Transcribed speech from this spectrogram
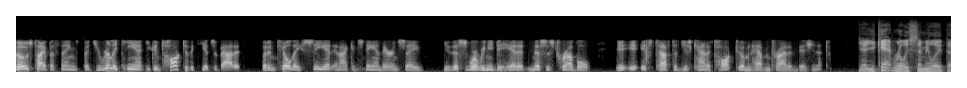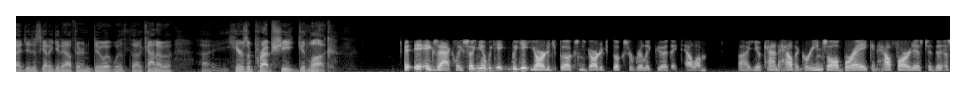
those type of things. But you really can't. You can talk to the kids about it, but until they see it, and I can stand there and say, you know, this is where we need to hit it, and this is trouble it, it, it's tough to just kind of talk to them and have them try to envision it. Yeah, you can't really simulate that. You just got to get out there and do it with uh, kind of a uh, here's a prep sheet. Good luck. Exactly. So you know we get we get yardage books, and the yardage books are really good. They tell them, uh, you know, kind of how the greens all break and how far it is to this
